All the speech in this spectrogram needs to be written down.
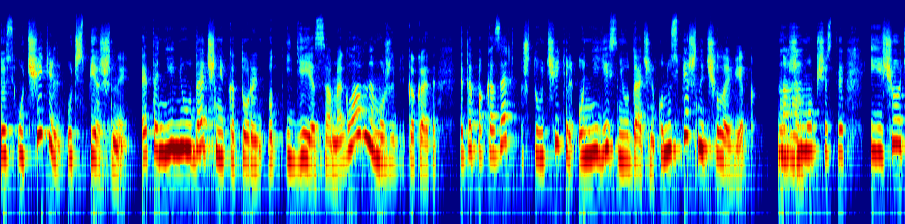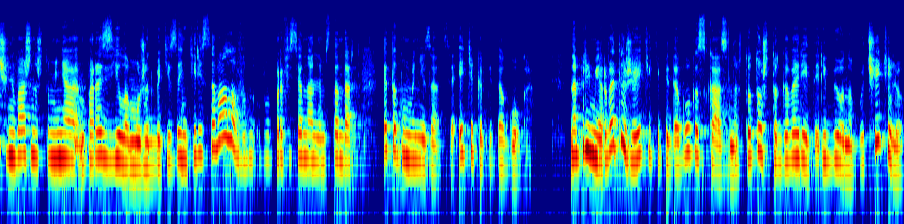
То есть учитель успешный – это не неудачник, который… Вот идея самая главная, может быть, какая-то, это показать, что учитель, он не есть неудачник, он успешный человек в нашем Мгм. обществе. И еще очень важно, что меня поразило, может быть, и заинтересовало в, в профессиональном стандарте, это гуманизация, этика педагога. Например, в этой же этике педагога сказано, что то, что говорит ребенок учителю,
